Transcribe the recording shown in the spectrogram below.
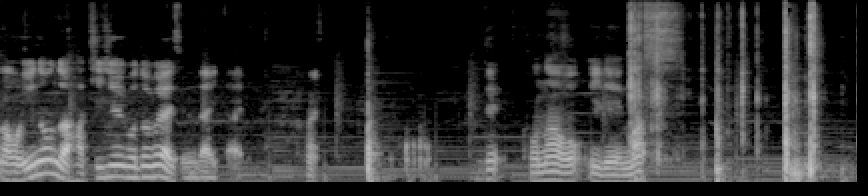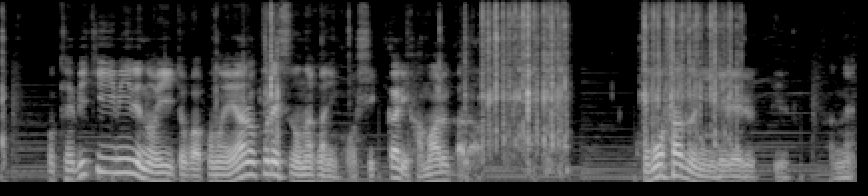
まあ、お湯の温度は85度ぐらいですね、大体。粉を入れます。手引き見るのいいとか、このエアロプレスの中にこうしっかりはまるから、こぼさずに入れれるっていうかね。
